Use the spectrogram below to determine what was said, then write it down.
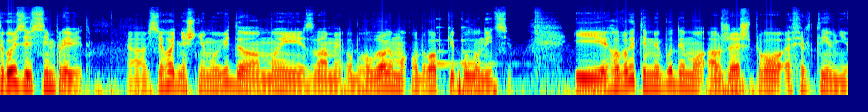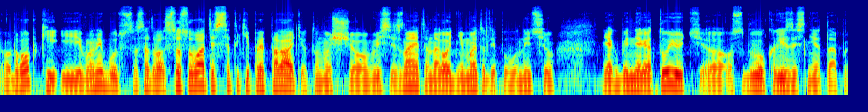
Друзі, всім привіт! Е, В сьогоднішньому відео ми з вами обговоримо обробки полуниці. І говорити ми будемо а вже ж про ефективні обробки, і вони будуть стосуватися все-таки препаратів, тому що ви всі знаєте, народні методи полуницю якби не рятують, е, особливо кризисні етапи.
